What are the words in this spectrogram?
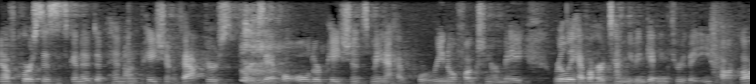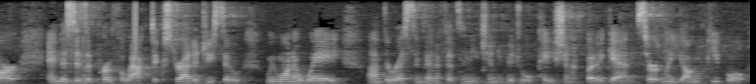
Now, of course, this is going to depend on patient factors. For example, older patients may not have poor renal function or may really have a hard time even getting through the EPOCH-R. And this is a prophylactic strategy, so we want to weigh um, the risks and benefits in each individual patient. But again, certainly young people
